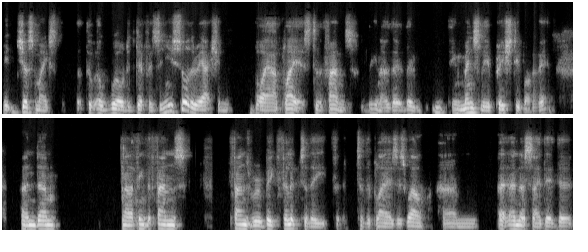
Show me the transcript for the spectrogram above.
it just makes a world of difference. And you saw the reaction by our players to the fans. You know, they're, they're immensely appreciative of it, and um, and I think the fans fans were a big fillip to the to the players as well. Um, and I say the the,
